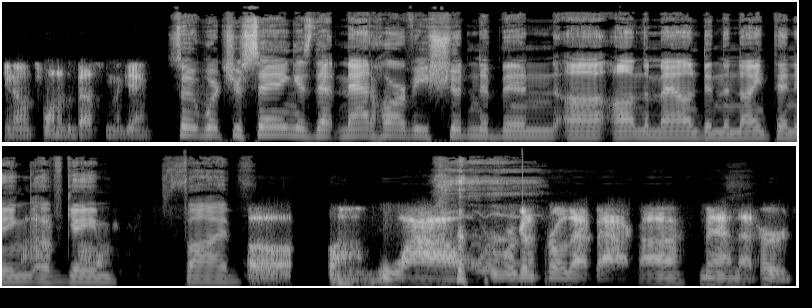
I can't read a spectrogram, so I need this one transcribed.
you know it's one of the best in the game. So what you're saying is that Matt Harvey shouldn't have been uh, on the mound in the ninth inning of Game Five. Oh, wow, we're, we're going to throw that back, huh? Man, that hurts.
